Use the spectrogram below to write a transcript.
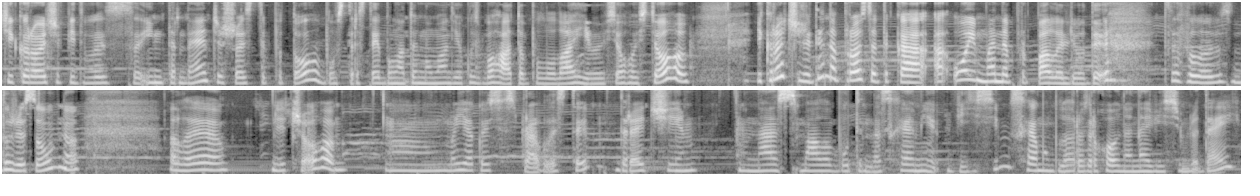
чи коротше підвис інтернет, чи щось типу того, бо в Стрестейбл на той момент якось багато було лагів і всього з цього. І коротше, людина просто така: ой, в мене пропали люди. Це було дуже сумно, але нічого. Ми якось справились з тим. До речі, у нас мало бути на схемі 8. Схема була розрахована на 8 людей.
